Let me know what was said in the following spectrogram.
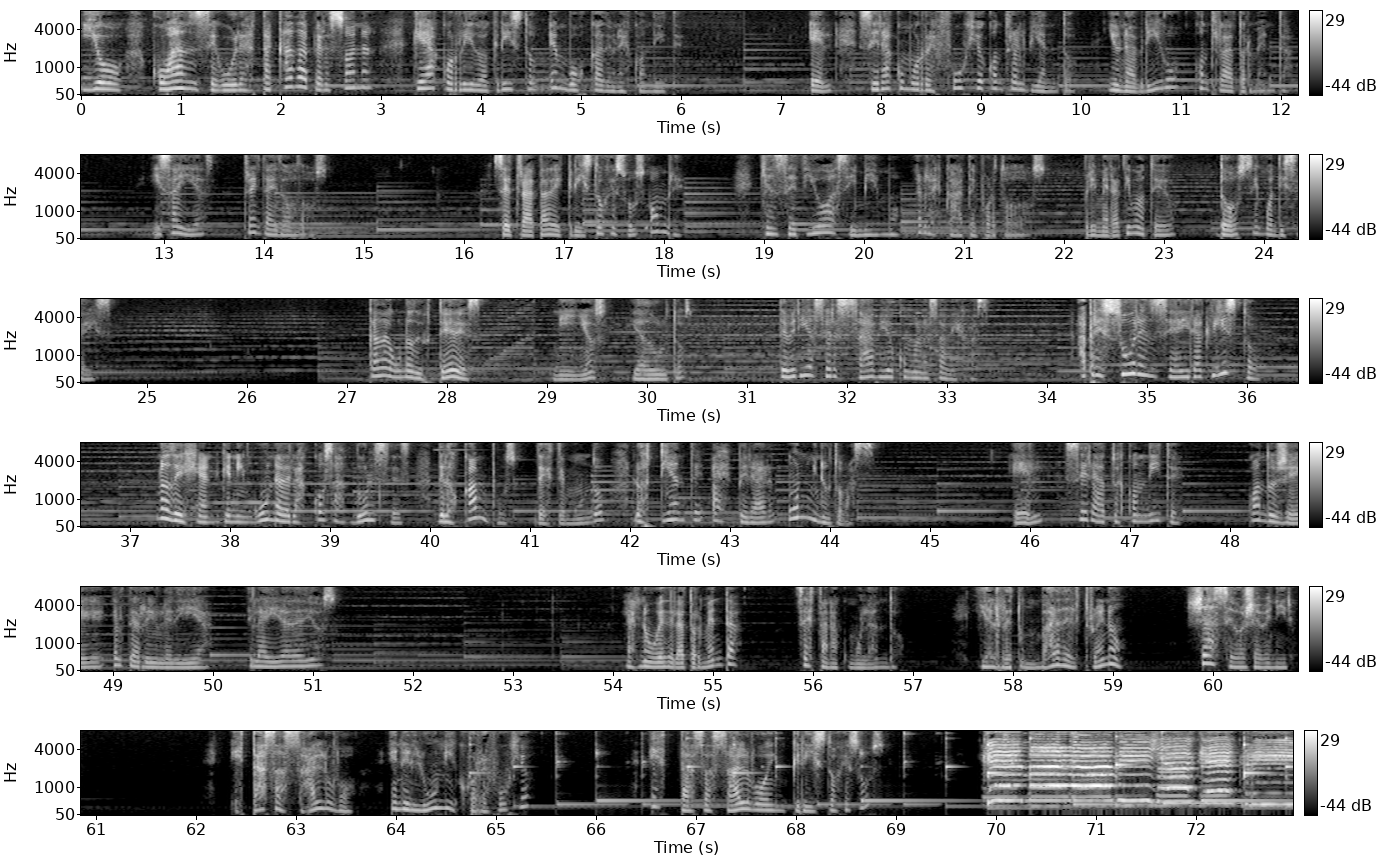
Y oh, cuán segura está cada persona que ha corrido a Cristo en busca de un escondite. Él será como refugio contra el viento y un abrigo contra la tormenta. Isaías 32.2 Se trata de Cristo Jesús hombre, quien se dio a sí mismo el rescate por todos. 1 Timoteo 2.56 Cada uno de ustedes, niños y adultos, debería ser sabio como las abejas. Apresúrense a ir a Cristo no dejen que ninguna de las cosas dulces de los campos de este mundo los tiente a esperar un minuto más. Él será tu escondite cuando llegue el terrible día de la ira de Dios. Las nubes de la tormenta se están acumulando y el retumbar del trueno ya se oye venir. ¿Estás a salvo en el único refugio? estás a salvo en Cristo Jesús. ¡Qué maravilla que Cristo!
